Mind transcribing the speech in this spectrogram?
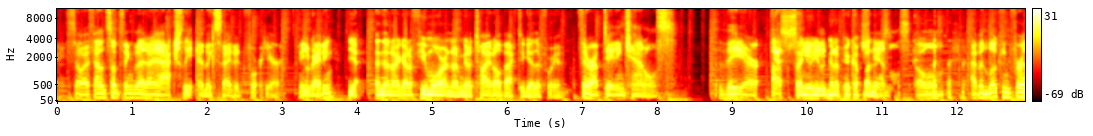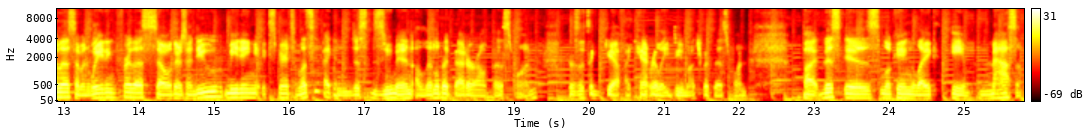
Okay, so I found something that I actually am excited for here. Are you okay. ready? Yeah, and then I got a few more, and I'm going to tie it all back together for you. They're updating channels. They are yes. I knew you were going to pick up on channels. this. oh, I've been looking for this. I've been waiting for this. So there's a new meeting experience, and let's see if I can just zoom in a little bit better on this one because it's a GIF. I can't really do much with this one, but this is looking like a massive.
